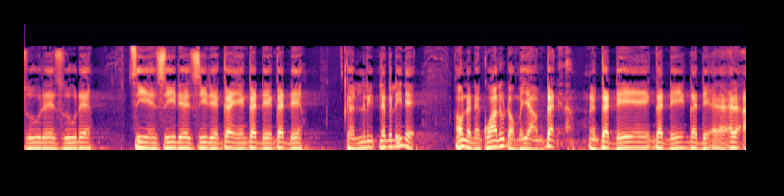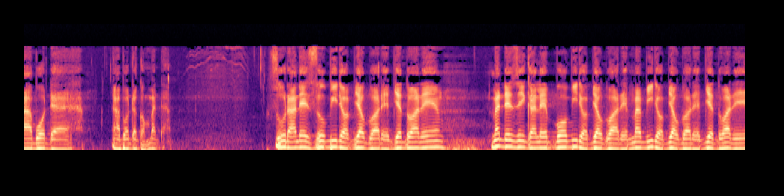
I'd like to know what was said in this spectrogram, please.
စူတယ်စူတယ်စီရင်စီးတယ်စီးတယ်ကတ်ရင်ကတ်တယ်ကတ်တယ်ကလက်ကလေးနဲ့ဟောင်းတဲ့ကွာလို့တော့မရဘူးကတ်နေတာကတ်တယ်ကတ်တယ်ကတ်တယ်အဲ့ဒါအဲ့ဒါအာဘောဒအာဘောဒကမတ်တာဆိုတာလေဆိုပြီးတော့ပျောက်သွားတယ်ပြတ်သွားတယ်မတ်တဲ့စိတ်ကလည်းပေါ်ပြီးတော့ပျောက်သွားတယ်မှတ်ပြီးတော့ပျောက်သွားတယ်ပြတ်သွားတယ်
